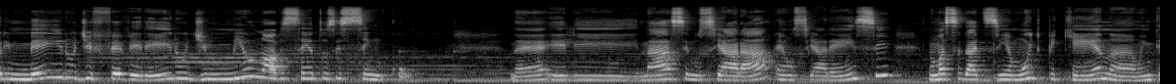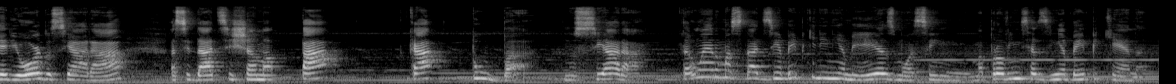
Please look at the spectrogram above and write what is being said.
1 de fevereiro de 1905. Né? Ele nasce no Ceará, é um cearense, numa cidadezinha muito pequena, no interior do Ceará. A cidade se chama Pacatuba, no Ceará. Então era uma cidadezinha bem pequenininha mesmo, assim, uma provínciazinha bem pequena.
